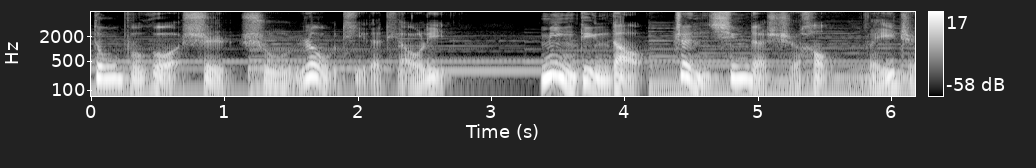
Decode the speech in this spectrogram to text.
都不过是属肉体的条例，命定到振兴的时候为止。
